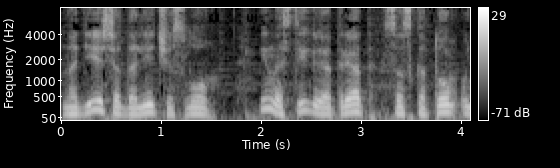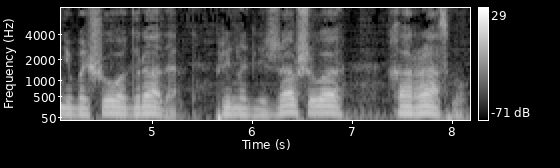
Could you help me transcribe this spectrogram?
надеясь одолеть числом, и настигли отряд со скотом у небольшого града, принадлежавшего Харасму.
